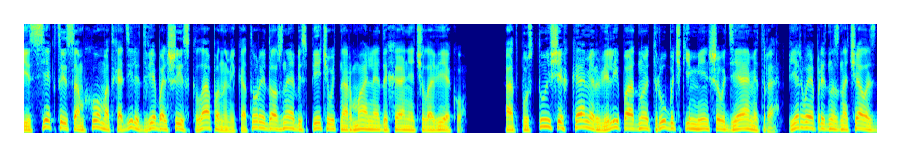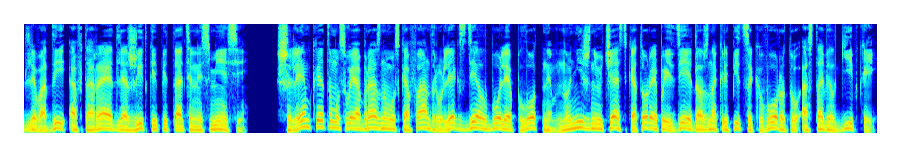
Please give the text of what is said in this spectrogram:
Из секции самхом отходили две большие с клапанами, которые должны обеспечивать нормальное дыхание человеку. От пустующих камер вели по одной трубочке меньшего диаметра. Первая предназначалась для воды, а вторая для жидкой питательной смеси. Шлем к этому своеобразному скафандру Лек сделал более плотным, но нижнюю часть, которая, по идее, должна крепиться к вороту, оставил гибкой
